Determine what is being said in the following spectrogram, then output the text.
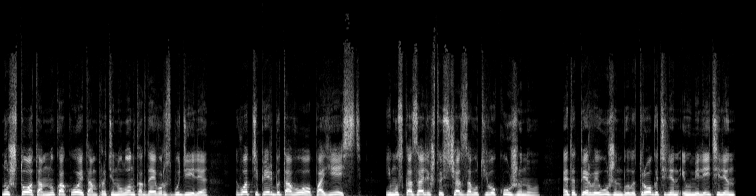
«Ну что там, ну какой там?» – протянул он, когда его разбудили. «Вот теперь бы того, поесть». Ему сказали, что сейчас зовут его к ужину. Этот первый ужин был и трогателен, и умилителен.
